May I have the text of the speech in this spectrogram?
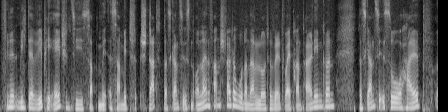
findet nämlich der VP Agency Submit, Summit statt. Das Ganze ist eine Online-Veranstaltung, wo dann alle Leute weltweit dran teilnehmen können. Das Ganze ist so halb, äh,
